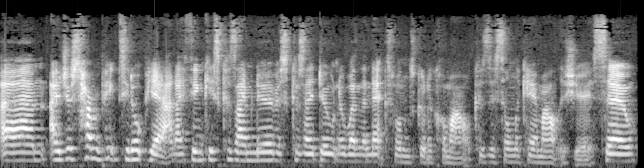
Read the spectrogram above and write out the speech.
um, I just haven't picked it up yet and I think it's because I'm nervous because I don't know when the next one's going to come out because this only came out this year. So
